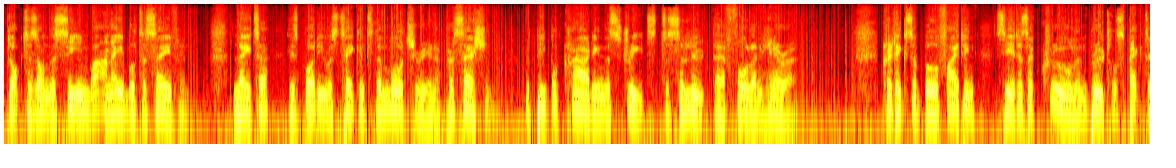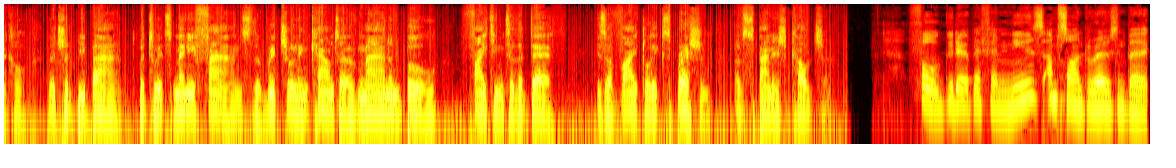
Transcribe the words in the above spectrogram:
Doctors on the scene were unable to save him. Later, his body was taken to the mortuary in a procession, with people crowding the streets to salute their fallen hero. Critics of bullfighting see it as a cruel and brutal spectacle that should be banned, but to its many fans, the ritual encounter of man and bull fighting to the death is a vital expression of Spanish culture. For Good Hope FM News, I'm Sandra Rosenberg.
